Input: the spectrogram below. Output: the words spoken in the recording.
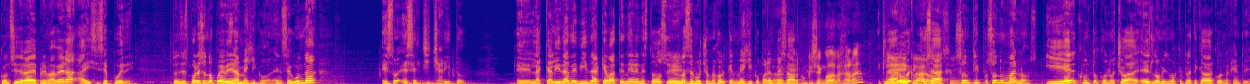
considerada de primavera, ahí sí se puede. Entonces por eso no puede venir a México. En segunda, eso es el chicharito. Eh, la calidad de vida que va a tener en Estados Unidos Sí. va a ser mucho mejor que en México, para Claro. empezar. Aunque sea en Guadalajara. Claro, Sí, eh, claro, o sea, sí. son tipos, son humanos. Y él junto con Ochoa, es lo mismo que platicaba con la gente.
